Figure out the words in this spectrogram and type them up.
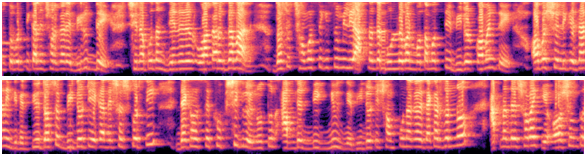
অন্তর্বর্তীকালীন সরকারের বিরুদ্ধে, সেনাপ্রধান জেনারেল ওয়াকারুজ্জামান, দর্শক, সমস্ত কিছু মিলিয়ে আপনাদের মূল্যবান মতামতটি ভিডিওর কমেন্টে অবশ্যই লিখে জানিয়ে দিবেন। প্রিয় দর্শক ভিডিওটি এখানে শেষ করছি। দেখা হচ্ছে খুব শীঘ্রই নতুন আপডেট বিগ নিউজ নিয়ে। ভিডিওটি সম্পূর্ণ আকারে দেখার জন্য আপনাদের সবাইকে অসংখ্য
